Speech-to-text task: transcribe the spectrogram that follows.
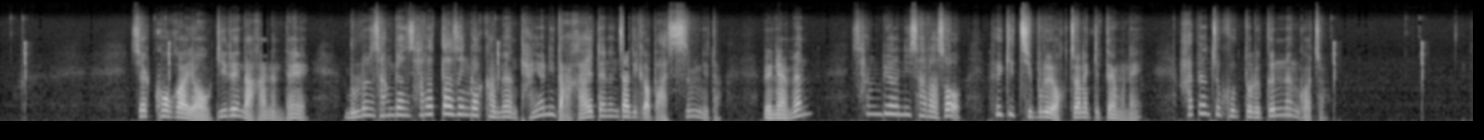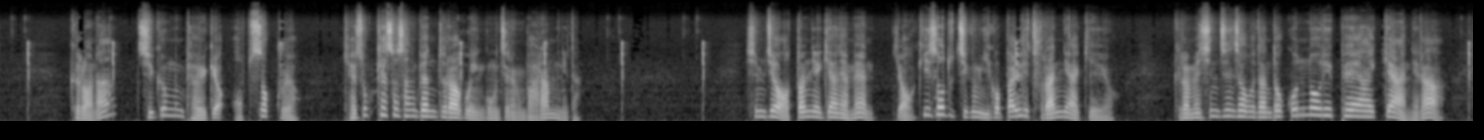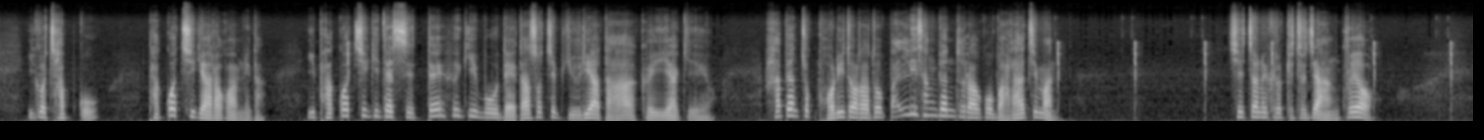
세커가 여기를 나가는데 물론 상변 살았다 생각하면 당연히 나가야 되는 자리가 맞습니다. 왜냐하면 상변이 살아서 흙이 집으로 역전했기 때문에 하변 쪽 흑도를 끊는 거죠. 그러나 지금은 별게 없었고요. 계속해서 상변두라고 인공지능 말합니다. 심지어 어떤 얘기하냐면 여기서도 지금 이거 빨리 두란 이야기예요. 그러면 신진서 구단도 꽃놀이패 할 게 아니라 이거 잡고 바꿔치기 하라고 합니다. 이 바꿔치기 됐을 때 흙이 뭐 네다섯 집 유리하다 그 이야기예요. 하변 쪽 버리더라도 빨리 상변 두라고 말하지만 실전을 그렇게 두지 않고요.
